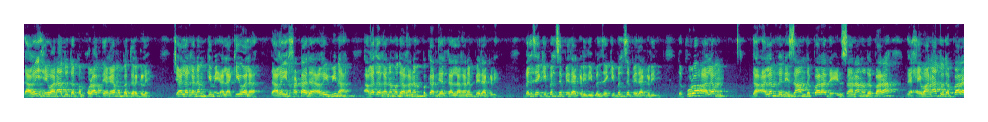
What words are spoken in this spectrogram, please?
دا غي حیواناتو ته کم خوراک دی غي مقدر کړي چاله غنم کې می علاقه والا دا غي خټه دا غي وینا هغه د غنم د غنم په کار دی الله غنم پیدا کړي بل ځای کې بل څه پیدا کړی دي بل ځای کې بل څه پیدا کړی دي د پورا عالم د عالم د نظام د پاره د انسانانو د پاره د حیواناتو د پاره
